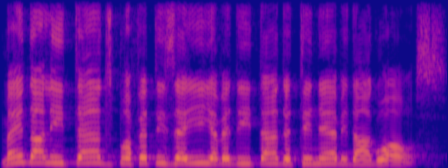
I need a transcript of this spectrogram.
Même dans les temps du prophète Isaïe, il y avait des temps de ténèbres et d'angoisse.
